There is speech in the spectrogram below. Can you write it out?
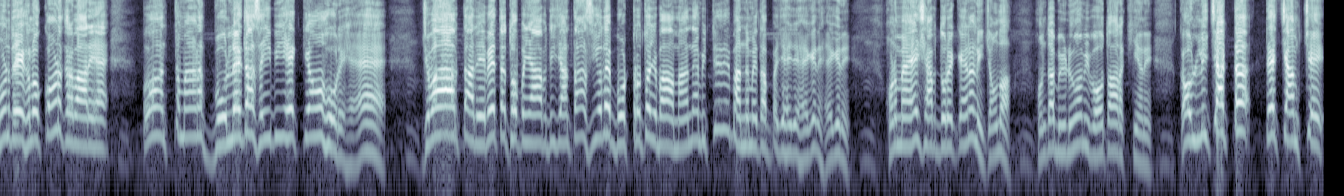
ਹੁਣ ਦੇਖ ਲਓ ਕੌਣ ਕਰਵਾ ਰਿਹਾ ਹੈ। ਭਗਵੰਤ ਮਾਨ ਬੋਲੇ ਤਾਂ ਸਹੀ ਵੀ ਇਹ ਕਿਉਂ ਹੋ ਰਿਹਾ ਹੈ? ਜਵਾਬ ਤਾਂ ਦੇਵੇ, ਤੇਥੋਂ ਪੰਜਾਬ ਦੀ ਜਨਤਾ, ਅਸੀਂ ਉਹਦੇ ਵੋਟਰ ਤੋਂ ਜਵਾਬ ਮੰਗਦੇ ਹਾਂ ਵੀ ਤੇਰੇ 92 ਤਾਂ ਜਿਹੇ ਜਿਹੇ ਹੈਗੇ ਨੇ ਹੈਗੇ ਨੇ। ਹੁਣ ਮੈਂ ਇਹ ਸ਼ਬਦ ਉਰੇ ਕਹਿਣਾ ਨਹੀਂ ਚਾਹੁੰਦਾ। ਹੁਣ ਤਾਂ ਵੀਡੀਓਆਂ ਵੀ ਬਹੁਤ ਆ ਰੱਖੀਆਂ ਨੇ। ਕੌਲੀ ਚੱਟ ਤੇ ਚਮਚੇ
